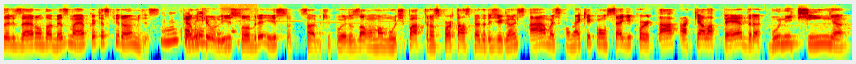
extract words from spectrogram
eles eram da mesma época que as pirâmides. Hum, Pelo que eu li sobre isso, sabe? Tipo, eles usavam mamute pra transportar as pedras gigantes. Ah, mas como é que consegue cortar aquela pedra bonitinha,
